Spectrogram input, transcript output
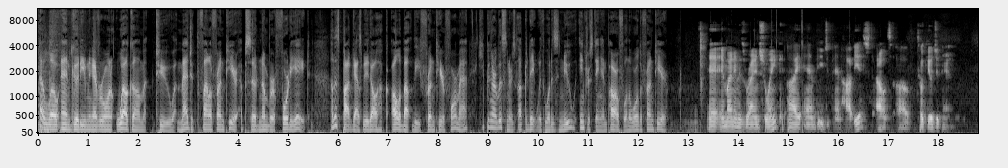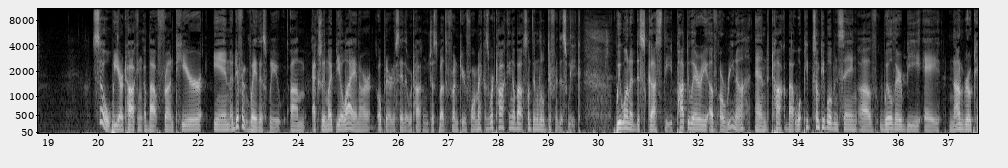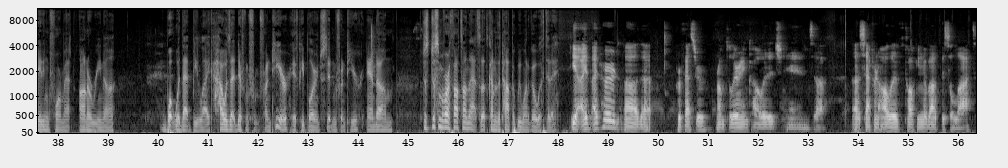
Hello and good evening, everyone. Welcome to Magic the Final Frontier, episode number 48. On this podcast, we talk all about the Frontier format, keeping our listeners up to date with what is new, interesting, and powerful in the world of Frontier. And, my name is Ryan Schwenk. I am the Japan hobbyist out of Tokyo, Japan. So we are talking about Frontier in a different way this week. Um, actually, might be a lie in our opener to say that we're talking just about the Frontier format because we're talking about something a little different this week. We want to discuss the popularity of Arena and talk about what peop- some people have been saying of will there be a non-rotating format on Arena? What would that be like? How is that different from Frontier if people are interested in Frontier? And um, just just some of our thoughts on that. So that's kind of the topic we want to go with today. Yeah, I've, I've heard uh, that professor from Tolarian College and uh, uh, Saffron Olive talking about this a lot.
